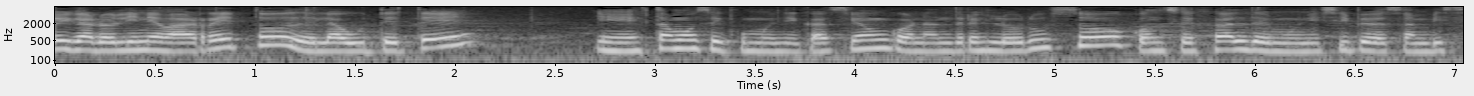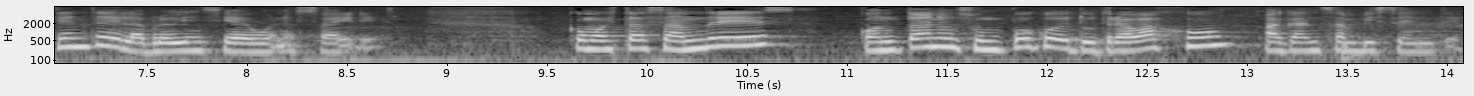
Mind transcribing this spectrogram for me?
Soy Carolina Barreto de la UTT. estamos en comunicación con Andrés Loruso, concejal del municipio de San Vicente de la provincia de Buenos Aires. ¿Cómo estás Andrés? Contanos un poco de tu trabajo acá en San Vicente.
